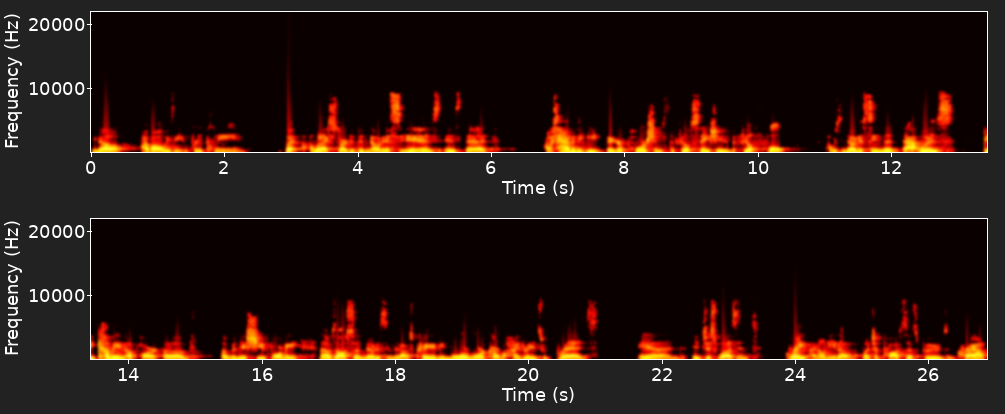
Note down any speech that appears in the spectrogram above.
You know, I've always eaten pretty clean, but what I started to notice is is that I was having to eat bigger portions to feel satiated, to feel full. I was noticing that that was becoming a part of of an issue for me, and I was also noticing that I was craving more and more carbohydrates with breads, and it just wasn't great. I don't eat a bunch of processed foods and crap.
